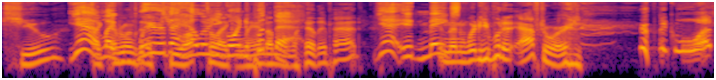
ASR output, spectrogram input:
queue? Yeah, like, gonna where the hell are to, you like, going to put that? The helipad? yeah, it makes. And then where do you put it afterward? like what?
